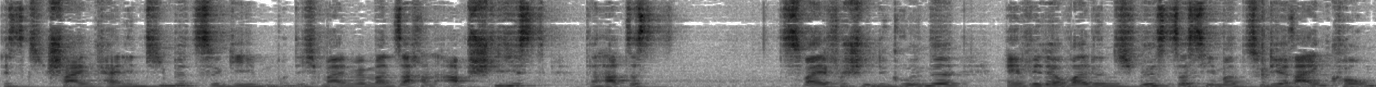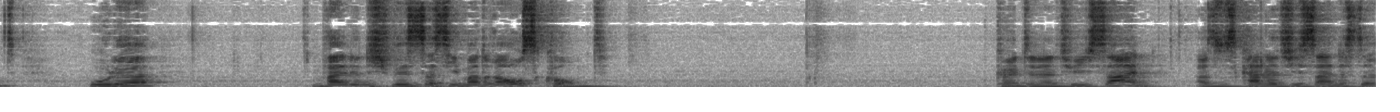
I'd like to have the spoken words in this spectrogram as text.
es scheint keine Diebe zu geben. Und ich meine, wenn man Sachen abschließt, dann hat das zwei verschiedene Gründe. Entweder weil du nicht willst, dass jemand zu dir reinkommt, oder weil du nicht willst, dass jemand rauskommt. Könnte natürlich sein. Also es kann natürlich sein, dass, da,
